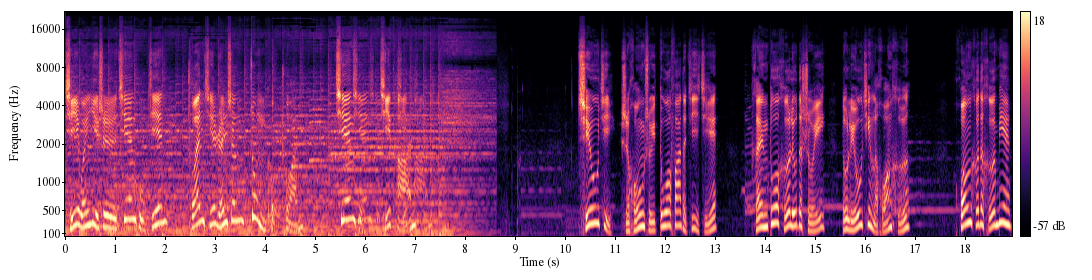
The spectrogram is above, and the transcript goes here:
奇闻异事千古间，传奇人生众口传。千古奇谈。秋季是洪水多发的季节，很多河流的水都流进了黄河，黄河的河面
